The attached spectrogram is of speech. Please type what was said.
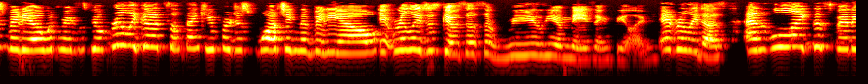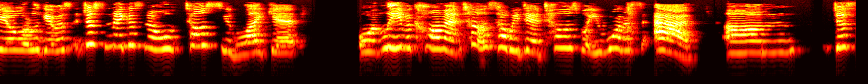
first video, which makes us feel really good. So thank you for just watching the video. It really just gives us a really amazing feeling. It really does. And like this video, it'll give us, just make us know, tell us you like it, or leave a comment, tell us how we did, tell us what you want us to add. Um, just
